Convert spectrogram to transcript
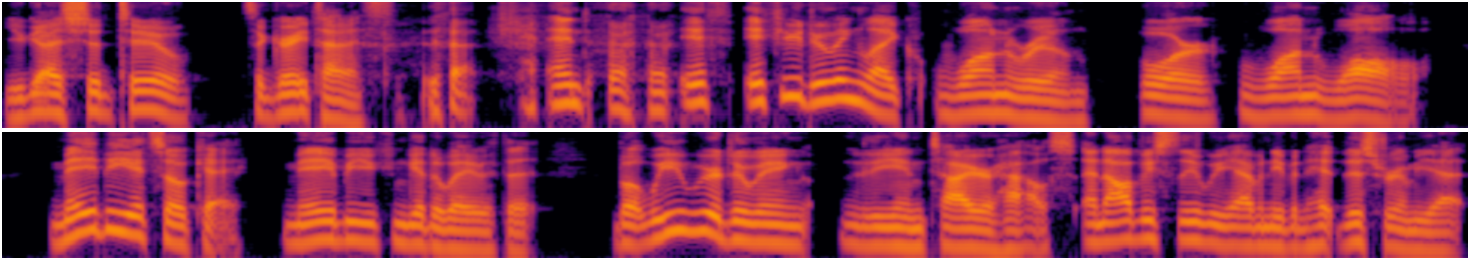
you guys should too. It's a great time. And if if you're doing like one room or one wall, maybe it's okay. Maybe you can get away with it. But we were doing the entire house, and obviously we haven't even hit this room yet.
